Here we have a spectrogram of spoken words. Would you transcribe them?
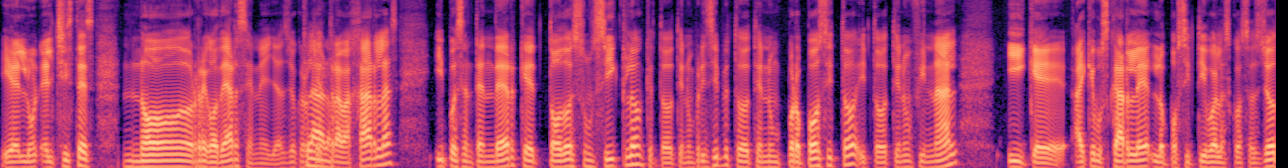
y el, el chiste es no regodearse en ellas. Yo creo Claro. que trabajarlas y pues entender que todo es un ciclo, que todo tiene un principio, todo tiene un propósito y todo tiene un final y que hay que buscarle lo positivo a las cosas. Yo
